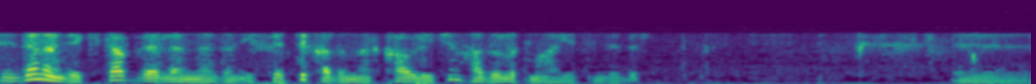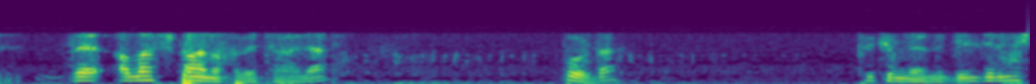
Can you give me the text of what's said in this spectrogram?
sizden önce kitap verilenlerden iffetli kadınlar kavli için hazırlık mahiyetindedir. Ee, ve Allah subhanahu ve teala burada hükümlerini bildirmiş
